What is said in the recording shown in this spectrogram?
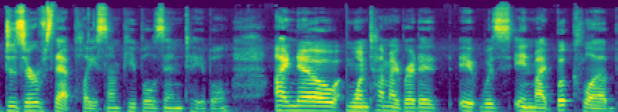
deserves that place on people's end table. I know one time I read it, it was in my book club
